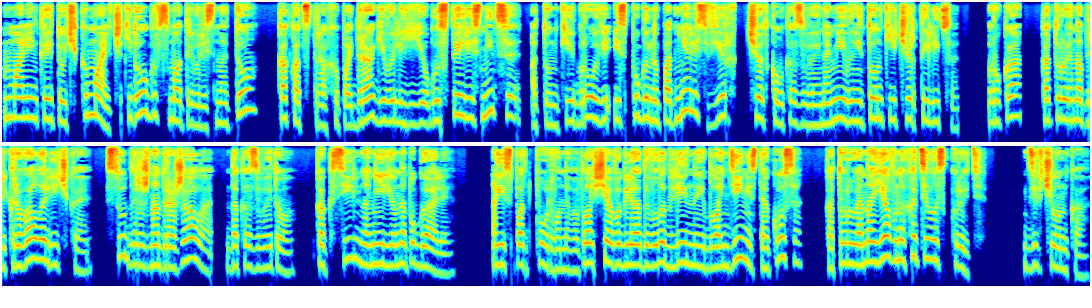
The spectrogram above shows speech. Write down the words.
маленькая точка мальчики долго всматривались на то, как от страха подрагивали ее густые ресницы, а тонкие брови испуганно поднялись вверх, четко указывая на милые тонкие черты лица. Рука, которую она прикрывала личкой, судорожно дрожала, доказывая то, как сильно они ее напугали. А из-под порванного плаща выглядывала длинная блондинистая коса, которую она явно хотела скрыть. «Девчонка!»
